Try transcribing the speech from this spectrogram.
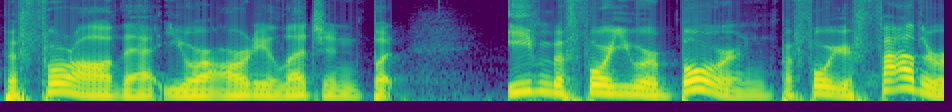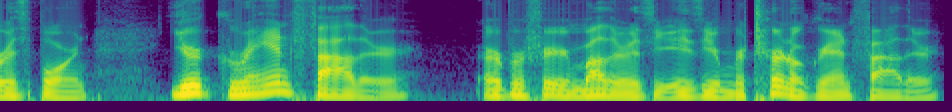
before all of that, you are already a legend. But even before you were born, before your father was born, your grandfather, or before your mother, is, is your maternal grandfather.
